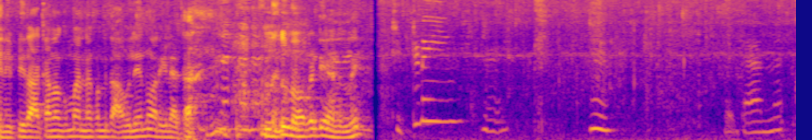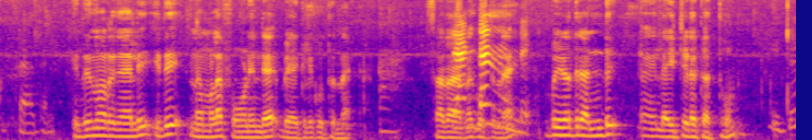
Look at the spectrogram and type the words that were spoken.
ഇനിയിപ്പോൾ ഇതാക്കാൻ നോക്കുമ്പോൾ എന്നെ കൊണ്ട് ഇതാവില്ലെന്നും അറിയില്ല കേട്ടോ എന്നാലും നോക്കട്ടെ ഞാനൊന്ന്. ഇതാണ് സാധനം. ഇതെന്ന് പറഞ്ഞാൽ ഇത് നമ്മളെ ഫോണിന്റെ ബാക്കിൽ കുത്തുന്ന. സാധാരണ കുത്തുന്ന. അപ്പോൾ ഇതിനകത്ത് രണ്ട് ലൈറ്റിടെ കത്തും. ഇത്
